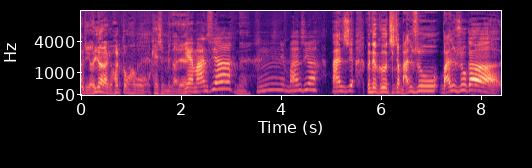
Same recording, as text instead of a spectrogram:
아주 열렬하게 활동하고 계십니다. 예. 예, 만수야. 네. 음, 만수야. 만수야. 근데 그 진짜 만수 만수가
